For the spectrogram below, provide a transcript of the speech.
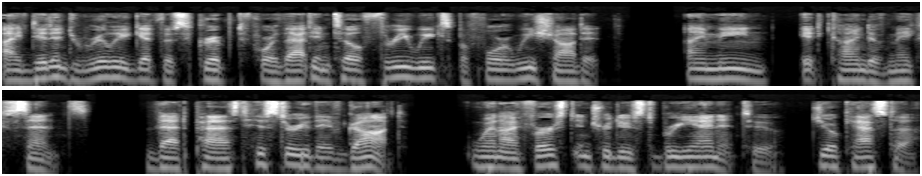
I didn't really get the script for that until three weeks before we shot it. I mean, it kind of makes sense. That past history they've got. When I first introduced Brianna to Jocasta,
